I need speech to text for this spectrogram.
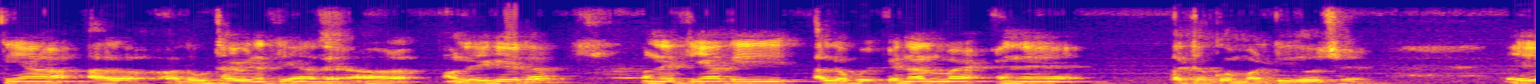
ત્યાં ઉઠાવીને ત્યાં લઈ ગયેલા અને ત્યાંથી આ લોકો કેનાલમાં એને ધક્કો મારી દીધો છે. એ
